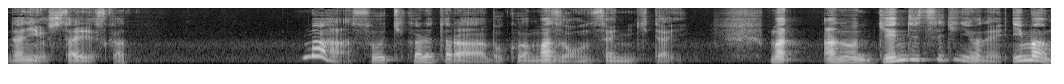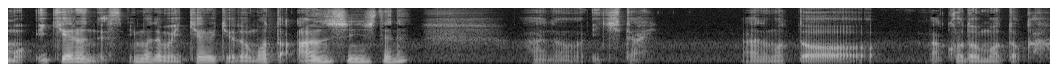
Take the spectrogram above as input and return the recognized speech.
何をしたいですか？まあそう聞かれたら僕はまず温泉に行きたい。まああの現実的にはね今も行けるんです今でも行けるけどもっと安心してねあの行きたい。あのもっと、まあ、子供とか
